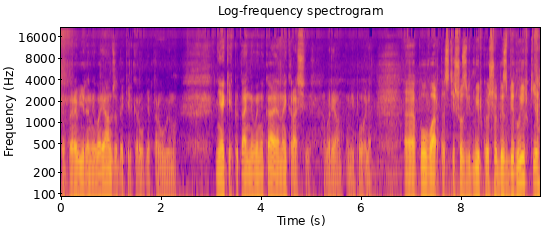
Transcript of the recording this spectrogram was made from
Це перевірений варіант, вже декілька років торгуємо. Ніяких питань не виникає, найкращий варіант, на мій погляд. Е, По вартості, що з відливкою, що без відливки,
